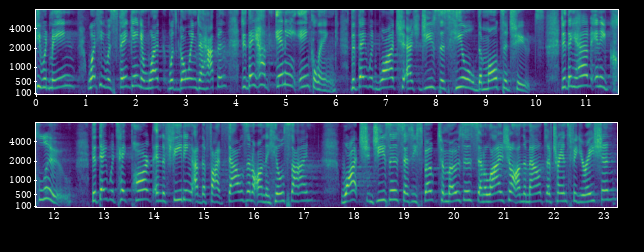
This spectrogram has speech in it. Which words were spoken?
he would mean, what he was thinking, and what was going to happen? Did they have any inkling that they would watch as Jesus healed the multitudes? Did they have any clue that they would take part in the feeding of the 5,000 on the hillside? Watch Jesus as he spoke to Moses and Elijah on the Mount of Transfiguration?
